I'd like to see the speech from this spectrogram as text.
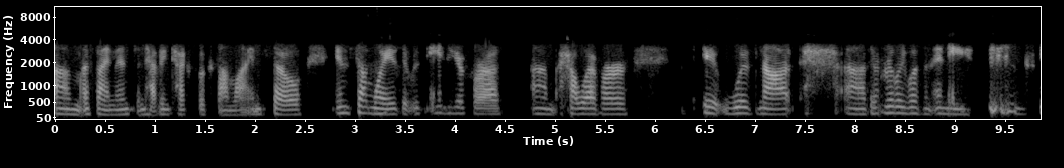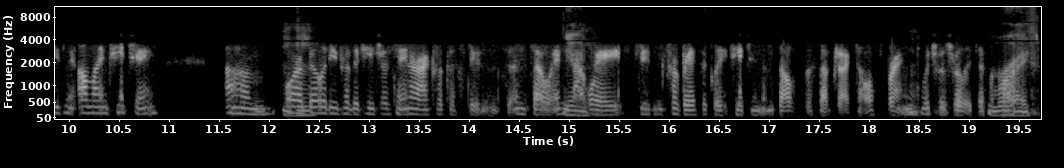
um, assignments and having textbooks online. So, in some ways, it was easier for us. Um, however, it was not. Uh, there really wasn't any, excuse me, online teaching um, or Mhm. ability for the teachers to interact with the students. And so, in Yeah. that way, students were basically teaching themselves the subject all spring, which was really difficult. Right.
